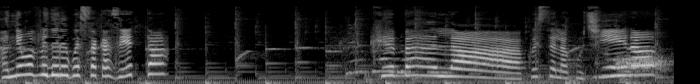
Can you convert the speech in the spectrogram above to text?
Andiamo a vedere questa casetta. Che bella! Questa è la cucina.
